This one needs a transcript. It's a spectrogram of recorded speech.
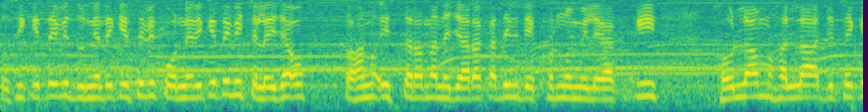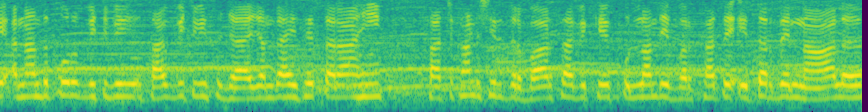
ਤੁਸੀਂ ਕਿਤੇ ਵੀ ਦੁਨੀਆ ਦੇ ਕਿਸੇ ਵੀ ਕੋਨੇ ਦੇ ਕਿਤੇ ਵੀ ਚਲੇ ਜਾਓ, ਤੁਹਾਨੂੰ ਇਸ ਤਰ੍ਹਾਂ ਦਾ ਨਜ਼ਾਰਾ ਕਦੇ ਵੀ ਦੇਖਣ ਨੂੰ ਮਿਲੇਗਾ, ਕਿਉਂਕਿ ਹੋਲਾ ਮਹੱਲਾ ਜਿੱਥੇ ਕਿ ਅਨੰਦਪੁਰ ਵਿੱਚ ਵੀ ਸਾਹਿਬ ਵਿੱਚ ਵੀ ਸਜਾਇਆ ਜਾਂਦਾ ਹੈ। ਇਸੇ ਤਰ੍ਹਾਂ ਹੀ ਸੱਚਖੰਡ ਸ੍ਰੀ ਦਰਬਾਰ ਸਾਹਿਬ ਵਿਖੇ ਫੁੱਲਾਂ ਦੀ ਵਰਖਾ ਤੇ ਇਤਰ ਦੇ ਨਾਲ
